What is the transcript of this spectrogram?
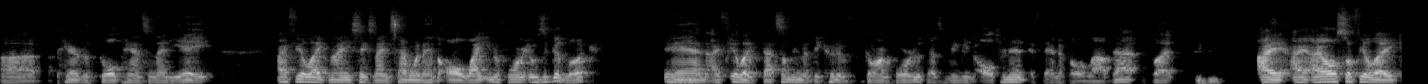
uh, paired with gold pants in 98, I feel like 96, 97, when they had the all white uniform, it was a good look. Mm-hmm. And I feel like that's something that they could have gone forward with as maybe an alternate if the NFL allowed that. But mm-hmm. I, I, I also feel like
